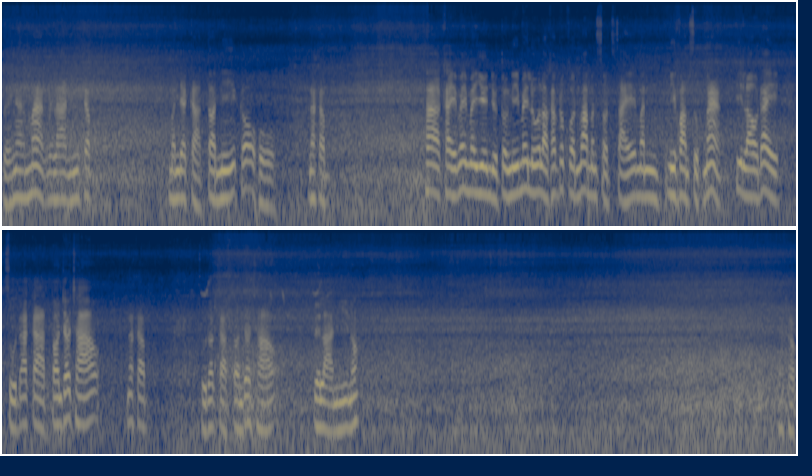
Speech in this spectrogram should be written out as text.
สวยงามมากเวลานี้ครับ บรรยากาศตอนนี้ก็โอ้โหนะครับ ถ้าใครไม่มายืนอยู่ตรงนี้ไม่รู้หรอกครับ ทุกคนว่ามันสดใสมันมีความสุขมากที่เราได้ สูดอากาศตอนเช้าๆนะครับ สูดอากาศตอนเช้าๆเวลานี้เนาะนะครับ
